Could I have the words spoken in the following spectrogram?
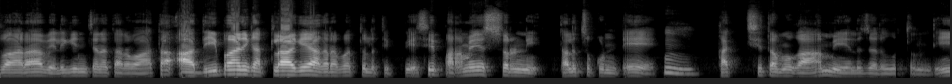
ద్వారా వెలిగించిన తర్వాత ఆ దీపానికి అట్లాగే అగరబత్తులు తిప్పేసి పరమేశ్వరుని తలుచుకుంటే ఖచ్చితముగా మేలు జరుగుతుంది.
